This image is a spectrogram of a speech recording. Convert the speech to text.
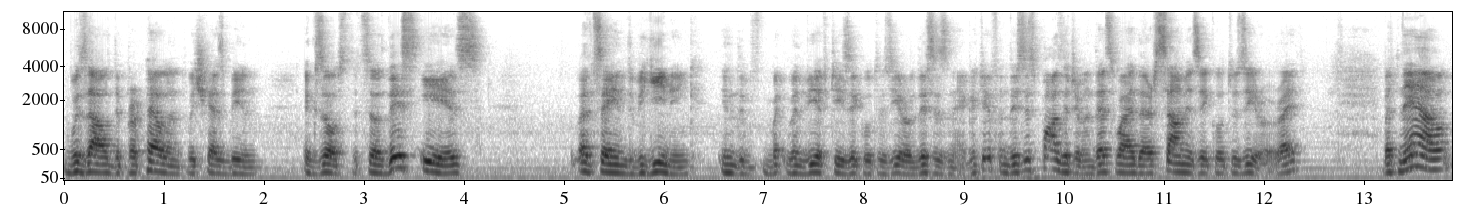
without the propellant which has been exhausted. So this is, let's say in the beginning, in the when v of t is equal to zero, this is negative and this is positive, and that's why their sum is equal to zero, right? But now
